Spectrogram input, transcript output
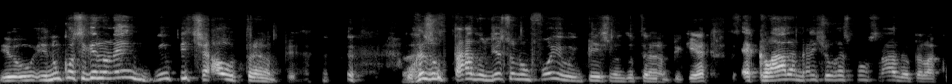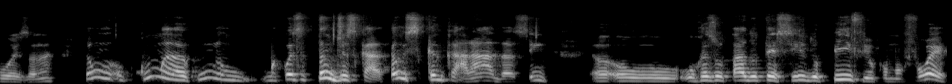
E, e não conseguiram nem impeachar o Trump. O resultado disso não foi o impeachment do Trump, que é, é claramente o responsável pela coisa. Né? Então, com uma, com uma coisa tão, descar, tão escancarada assim, o, o resultado ter sido pífio como foi,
